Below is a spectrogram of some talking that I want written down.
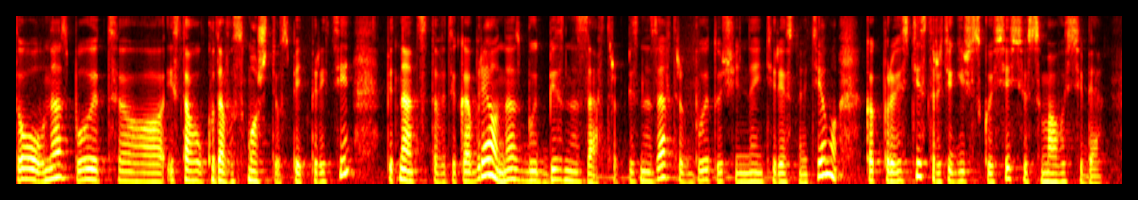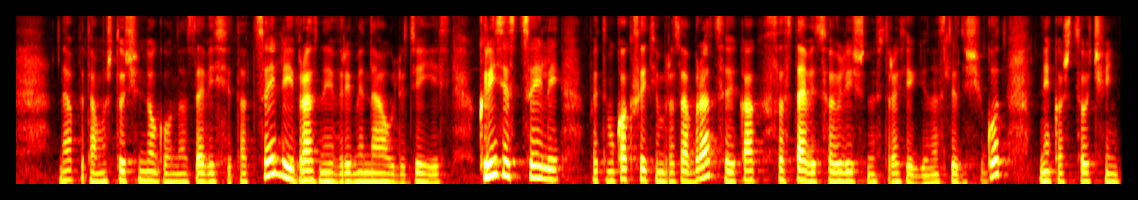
то у нас будет э, из того, куда вы сможете успеть прийти, 15 декабря у нас будет бизнес-завтрак. Бизнес-завтрак будет очень на интересную тему, как провести стратегическую сессию самого себя да, потому что очень много у нас зависит от целей, и в разные времена у людей есть кризис целей, поэтому как с этим разобраться и как составить свою личную стратегию на следующий год, мне кажется, очень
